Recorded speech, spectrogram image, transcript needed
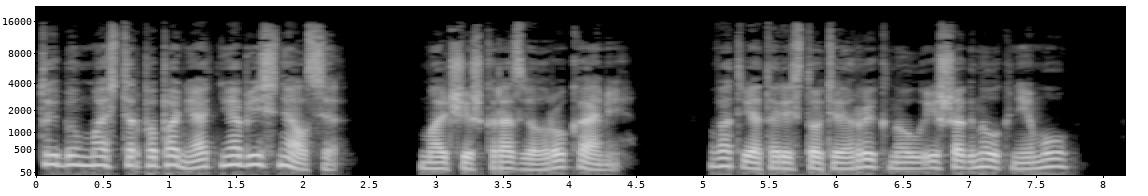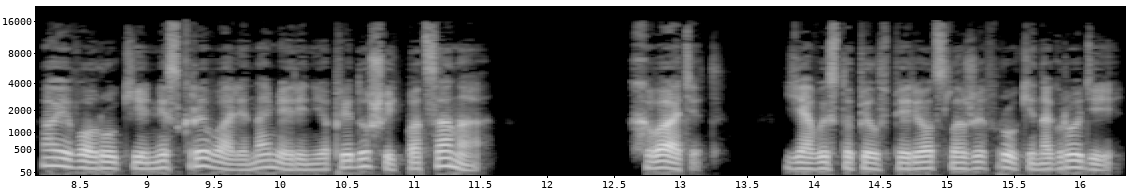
Ты бы, мастер, попонятнее объяснялся!» Мальчишка развел руками. В ответ Аристотель рыкнул и шагнул к нему, а его руки не скрывали намерения придушить пацана. «Хватит!» Я выступил вперед, сложив руки на груди.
